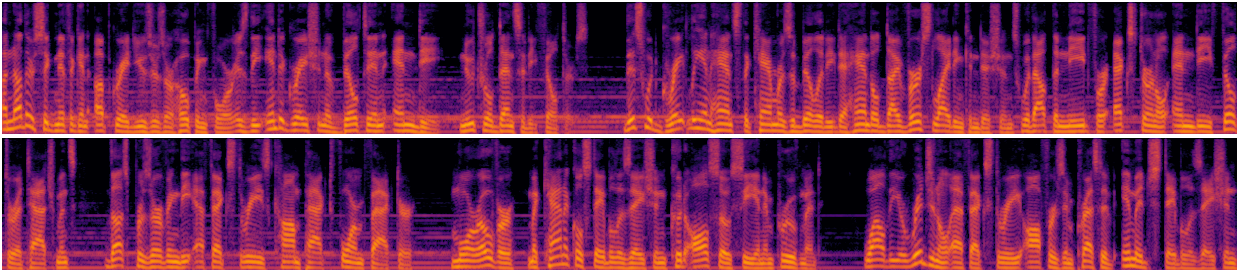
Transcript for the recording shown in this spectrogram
Another significant upgrade users are hoping for is the integration of built-in ND, neutral density filters. This would greatly enhance the camera's ability to handle diverse lighting conditions without the need for external ND filter attachments, thus preserving the FX3's compact form factor. Moreover, mechanical stabilization could also see an improvement. While the original FX3 offers impressive image stabilization,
